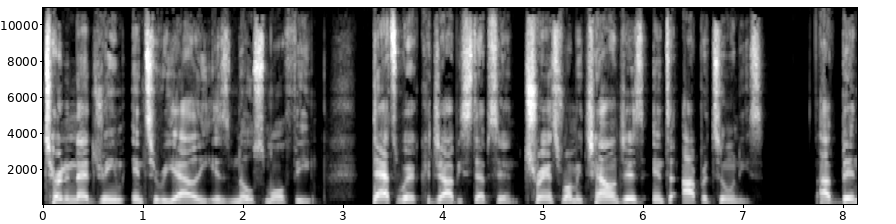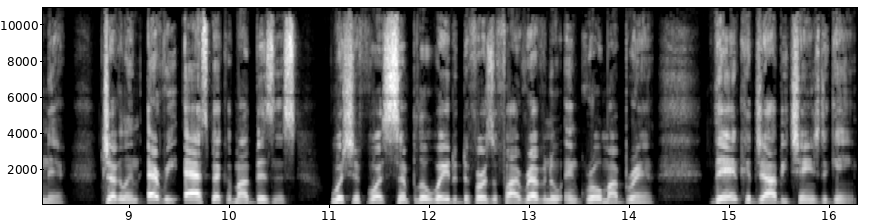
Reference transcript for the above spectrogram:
turning that dream into reality is no small feat. That's where Kajabi steps in, transforming challenges into opportunities. I've been there, juggling every aspect of my business, wishing for a simpler way to diversify revenue and grow my brand. Then Kajabi changed the game.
